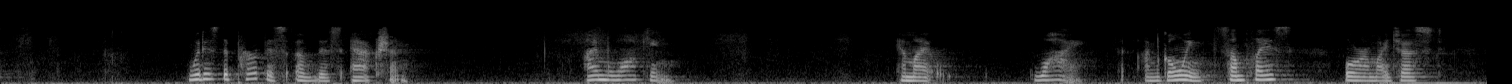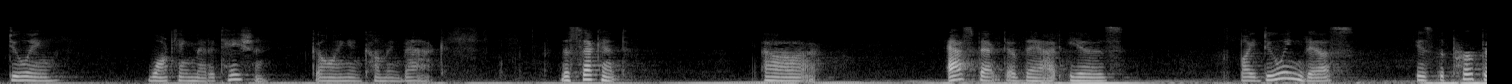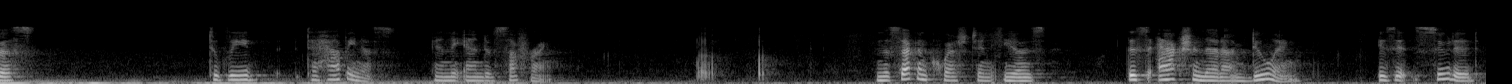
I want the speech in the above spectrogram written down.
what is the purpose of this action? I'm walking. Am I, why? I'm going someplace, or am I just doing walking meditation, going and coming back? The second uh, aspect of that is by doing this, is the purpose to lead to happiness and the end of suffering. And the second question is this action that I'm doing, is it suited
